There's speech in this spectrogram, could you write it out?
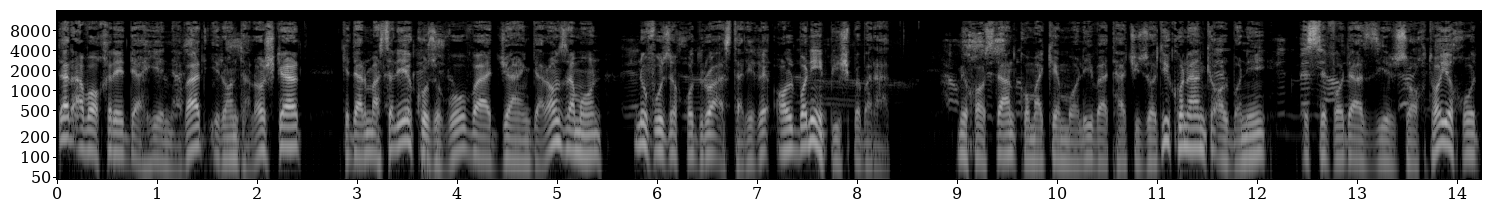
در اواخر دهه 90 ایران تلاش کرد که در مسئله کوزوو و جنگ در آن زمان نفوذ خود را از طریق آلبانی پیش ببرد. می‌خواستند کمک مالی و تجهیزاتی کنند که آلبانی استفاده از زیرساختهای خود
